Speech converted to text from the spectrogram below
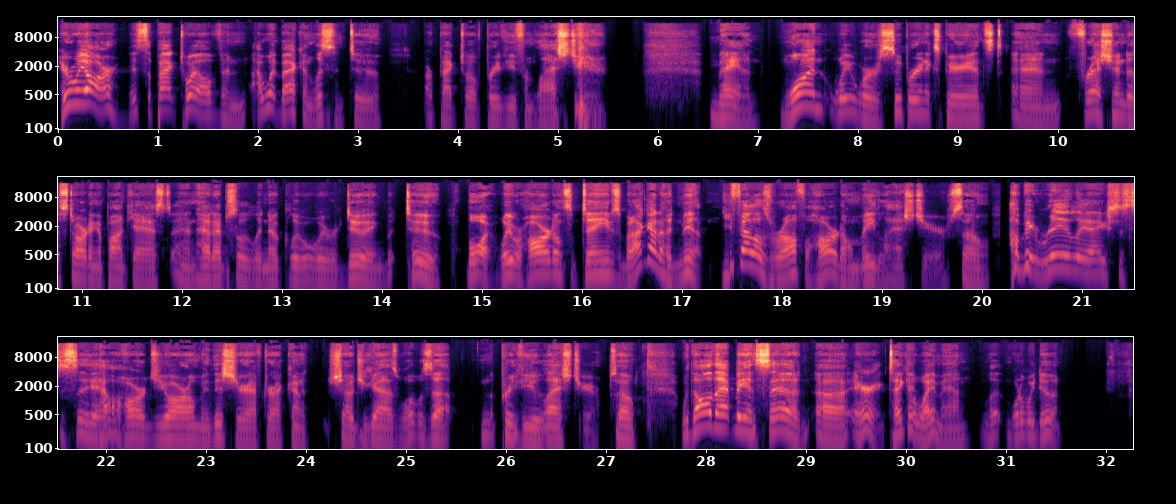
here we are. It's the Pac-12, and I went back and listened to our Pac-12 preview from last year. Man, one, we were super inexperienced and fresh into starting a podcast and had absolutely no clue what we were doing. But two, boy, we were hard on some teams. But I got to admit, you fellows were awful hard on me last year. So I'll be really anxious to see how hard you are on me this year after I kind of showed you guys what was up in the preview last year. So, with all that being said, uh, Eric, take it away, man. What are we doing?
